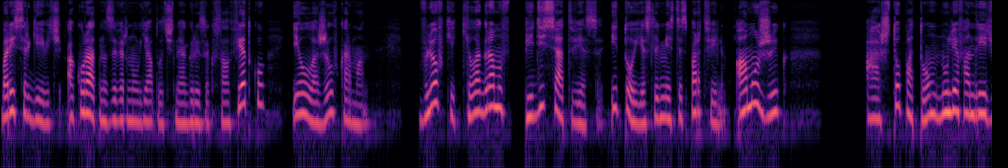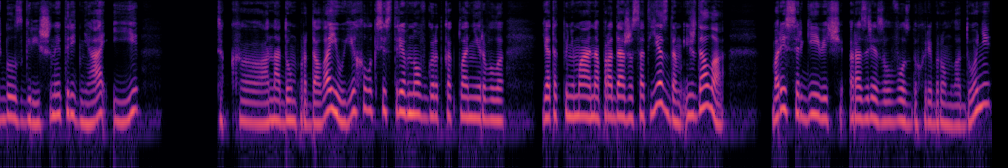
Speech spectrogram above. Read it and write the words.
Борис Сергеевич аккуратно завернул яблочный огрызок в салфетку и уложил в карман. В Левке килограммов 50 веса, и то, если вместе с портфелем. А мужик... А что потом? Ну, Лев Андреевич был с Гришиной три дня, и... Так э, она дом продала и уехала к сестре в Новгород, как планировала. Я так понимаю, на продаже с отъездом и ждала. Борис Сергеевич разрезал воздух ребром ладони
